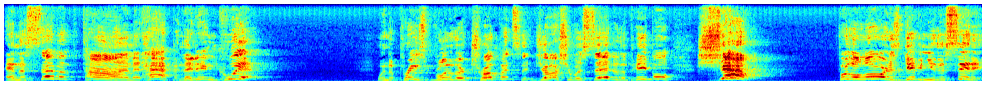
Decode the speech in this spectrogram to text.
And the seventh time it happened, they didn't quit. When the priests blew their trumpets, that Joshua said to the people, Shout, for the Lord has given you the city.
